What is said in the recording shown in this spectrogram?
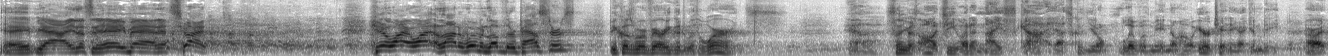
Yeah, listen, amen. That's right. You know why, why a lot of women love their pastors? Because we're very good with words. Yeah. Some goes, oh, gee, what a nice guy. That's because you don't live with me and know how irritating I can be. All right?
